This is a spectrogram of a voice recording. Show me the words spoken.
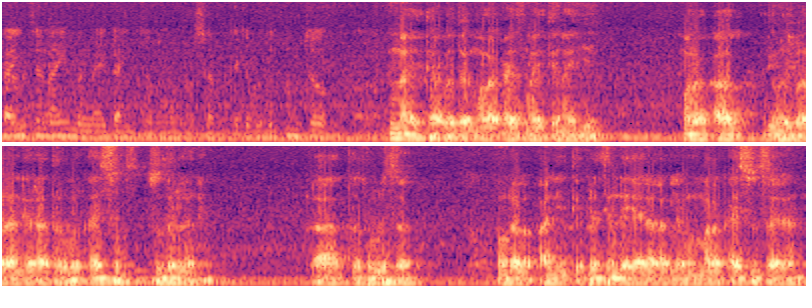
काहींचं नाही म्हणणं आहे काहींचं हो सर त्याच्याबद्दल तुमचं अं, नाही त्याबद्दल मला काहीच माहिती नाही आहे मला काल दिवसभर आणि रात्रभर काही सु सुधारलं नाही. का आता थोडंसं तोंडाला पाणी ते प्रचंड यायला लागल्यामुळे मला काही सुचायला नाही.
